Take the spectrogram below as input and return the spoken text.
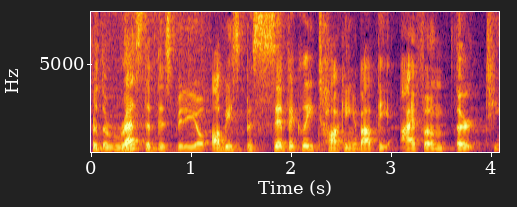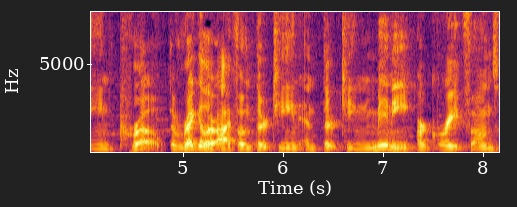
For the rest of this video, I'll be specifically talking about the iPhone 13 Pro. The regular iPhone 13 and 13 mini are great phones,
